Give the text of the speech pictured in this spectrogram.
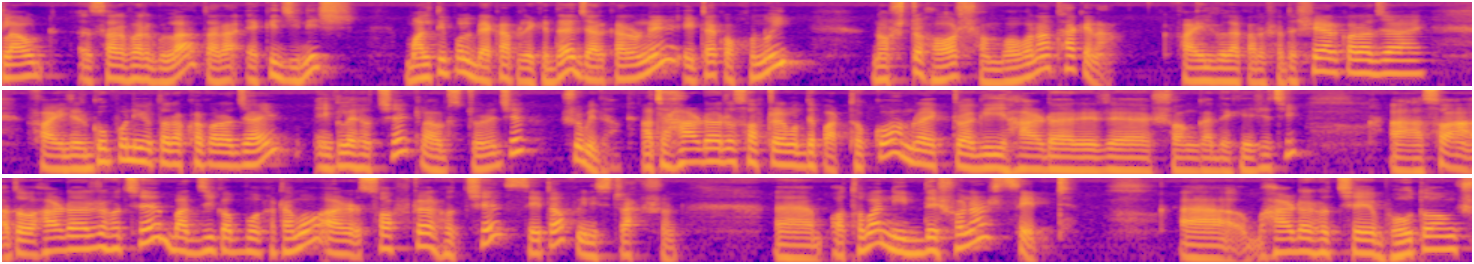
ক্লাউড সার্ভারগুলা তারা একই জিনিস মাল্টিপল ব্যাকআপ রেখে দেয়, যার কারণে এটা কখনোই নষ্ট হওয়ার সম্ভাবনা থাকে না। ফাইলগুলো কারোর সাথে শেয়ার করা যায়, ফাইলের গোপনীয়তা রক্ষা করা যায়, এগুলোই হচ্ছে ক্লাউড স্টোরেজের সুবিধা। আচ্ছা হার্ডওয়্যার ও সফটওয়্যারের মধ্যে পার্থক্য, আমরা একটু আগেই হার্ডওয়্যারের সংজ্ঞা দেখে এসেছি। তো হার্ডওয়্যার হচ্ছে বাহ্যিক অবকাঠামো আর সফটওয়্যার হচ্ছে সেট অফ ইনস্ট্রাকশন অথবা নির্দেশনার সেট হার্ডওয়্যার হচ্ছে ভৌত অংশ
